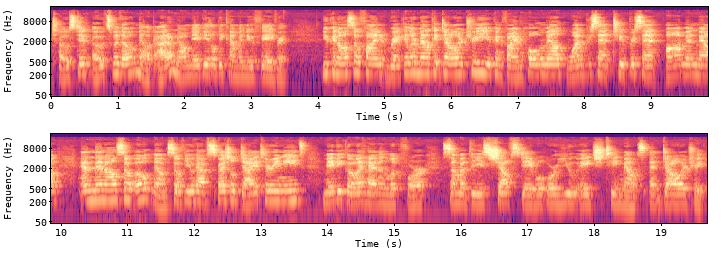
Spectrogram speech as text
Toasted oats with oat milk. I don't know, maybe it'll become a new favorite. You can also find regular milk at Dollar Tree. You can find whole milk, 1%, 2%, almond milk, and then also oat milk. So if you have special dietary needs, maybe go ahead and look for some of these shelf stable or UHT milks at Dollar Tree.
